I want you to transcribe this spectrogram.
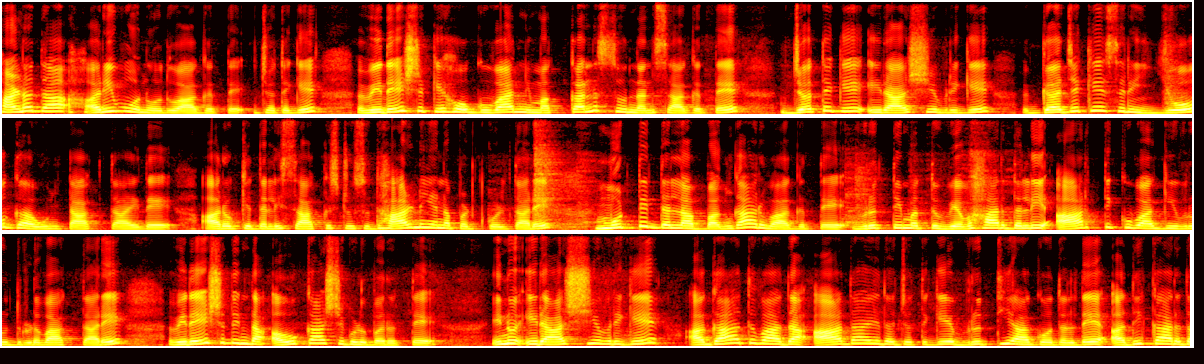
ಹಣದ ಹರಿವು ಅನ್ನೋದು ಆಗುತ್ತೆ. ಜೊತೆಗೆ ವಿದೇಶಕ್ಕೆ ಹೋಗುವ ನಿಮ್ಮ ಕನಸು ನನಸಾಗುತ್ತೆ. ಜೊತೆಗೆ ಈ ರಾಶಿಯವರಿಗೆ ಗಜಕೇಸರಿ ಯೋಗ ಉಂಟಾಗ್ತಾ ಇದೆ. ಆರೋಗ್ಯದಲ್ಲಿ ಸಾಕಷ್ಟು ಸುಧಾರಣೆಯನ್ನು ಪಡೆದುಕೊಳ್ತಾರೆ ಮುಟ್ಟಿದ್ದೆಲ್ಲ ಬಂಗಾರವಾಗುತ್ತೆ. ವೃತ್ತಿ ಮತ್ತು ವ್ಯವಹಾರದಲ್ಲಿ ಆರ್ಥಿಕವಾಗಿ ಇವರು ದೃಢವಾಗ್ತಾರೆ. ವಿದೇಶದಿಂದ ಅವಕಾಶಗಳು ಬರುತ್ತೆ. ಇನ್ನು ಈ ರಾಶಿಯವರಿಗೆ ಅಗಾಧವಾದ ಆದಾಯದ ಜೊತೆಗೆ ವೃದ್ಧಿಯಾಗೋದಲ್ಲದೆ ಅಧಿಕಾರದ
